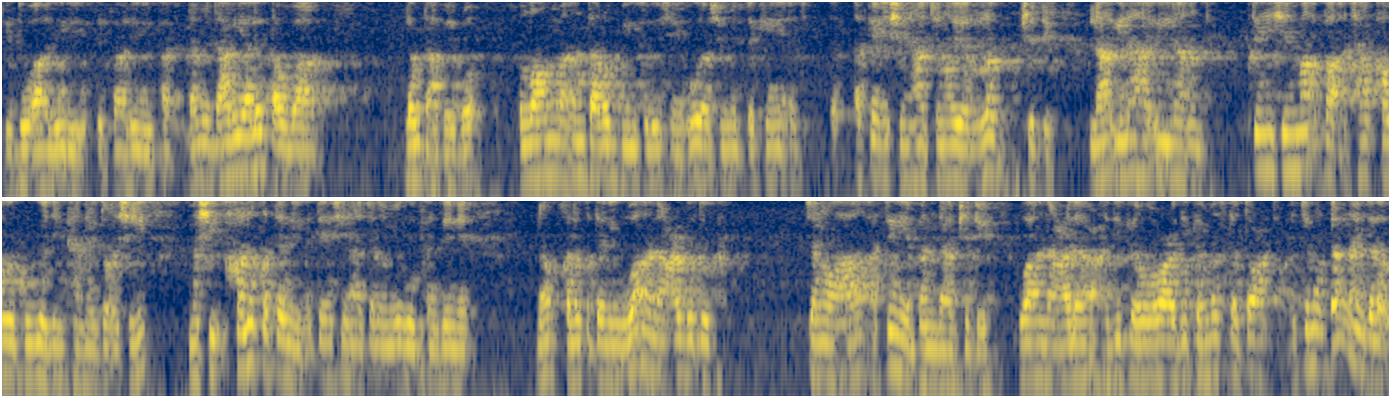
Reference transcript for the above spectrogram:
ဒီဒူအာလေးတွေ istighfar လေးတွေဖတ်တာဒါပေမဲ့ဒါတွေကလည်းတောက်ပါလောက်တာပဲပေါ့ Allahumma anta rabbi ဆိုလို့ရှိရင်အိုးရရှိမြတ်တခင်အတင်ရှင်ဟာကျွန်တော်ရဲ့ rabb ဖြစ်တယ် la ilaha illa ant တင်ရှင်မအပအခြားခေါ်ဝေကိုယ်ွယ်ခြင်းခံထိုက်တော့အရှင်မရှိ khalaqtani အတင်ရှင်ဟာကျွန်တော်မျိုးကိုဖန်ဆင်းတဲ့နော် khalaqtani wa ana abduk ကျွန်တော်ဟာအတင်းရဲ့ဘန္တာဖြစ်တယ် ဝါနာအလာအဟဒီကဝါဒီကမစတတကျွန်တော်တက်နိုင်ကြလို့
